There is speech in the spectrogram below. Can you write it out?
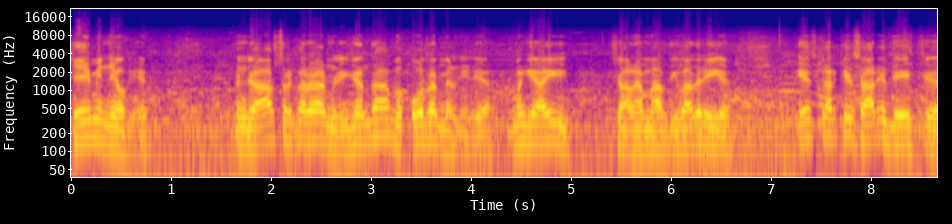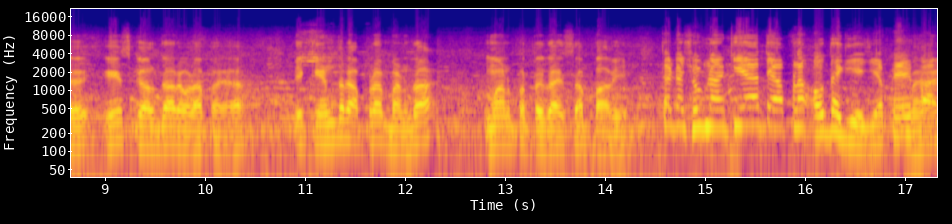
6 ਮਹੀਨੇ ਹੋ ਗਏ ਪੰਜਾਬ ਸਰਕਾਰ ਨਾਲ ਮਿਲੀ ਜਾਂਦਾ ਉਹ ਤਾਂ ਮਿਲ ਨਹੀਂ ਰਿਹਾ। ਮਹਿੰਗਾਈ ਛਾਲਾਂ ਮਾਰਦੀ ਵੱਧ ਰਹੀ ਹੈ ਇਸ ਕਰਕੇ ਸਾਰੇ ਦੇਸ਼ 'ਚ ਇਸ ਗੱਲ ਦਾ ਰੌਲਾ ਪਾਇਆ ਕਿ ਕੇਂਦਰ ਆਪਣਾ ਬਣਦਾ ਮਾਣ ਪੱਤੇ ਦਾ ਹਿੱਸਾ ਪਾਵੇ। ਤੁਹਾਡਾ ਸ਼ੁਭ ਨਾਂ ਕੀ ਹੈ ਤੇ ਆਪਣਾ ਅਹੁਦਾ ਕੀ ਹੈ ਜੀ? ਆਪਣੇ ਮੈਂ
